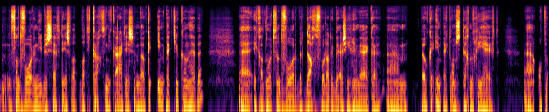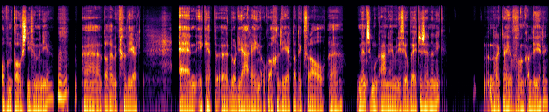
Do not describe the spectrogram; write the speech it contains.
van tevoren niet besefte, is wat, wat die kracht in die kaart is en welke impact je kan hebben. Eh, ik had nooit van tevoren bedacht, voordat ik bij SI ging werken, ehm, welke impact onze technologie heeft. op, op een positieve manier. Mhm. Dat heb ik geleerd. En ik heb door de jaren heen ook wel geleerd dat ik vooral mensen moet aannemen die veel beter zijn dan ik. Dat ik daar heel veel van kan leren.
